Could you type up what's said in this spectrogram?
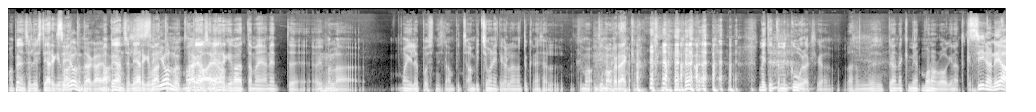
ma pean selle eest järgi See vaatama ma pean selle järgi See ei vaatama, ma pean selle järgi vaatama ja need eh, võib-olla mai lõpus need ambits-, ambitsioonidega olla natukene seal Timo, Timoga rääkima. mitte, et ta mind kuulaks, aga laseme, pean äkki monoloogi natuke. siin on hea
